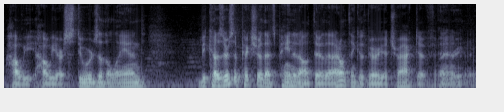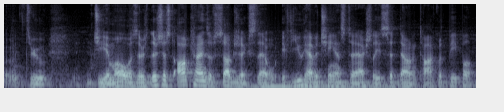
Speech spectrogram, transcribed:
how we how we are stewards of the land because there's a picture that's painted out there that I don't think is very attractive and through GMOs there's there's just all kinds of subjects that if you have a chance to actually sit down and talk with people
